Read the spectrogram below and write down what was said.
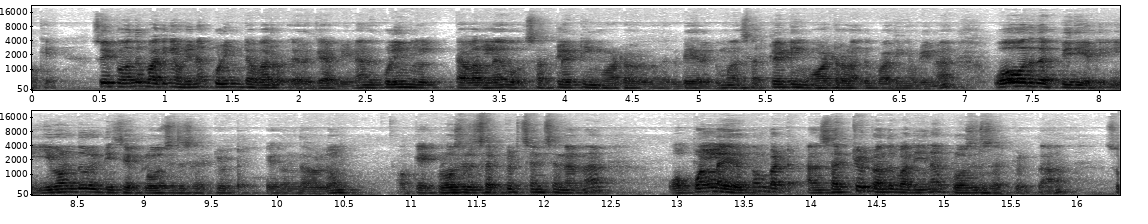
ஓகே ஸோ இப்போ வந்து பார்த்திங்க அப்படின்னா கூலிங் டவர் இருக்குது அப்படின்னா அந்த கூலிங் டவரில் ஒரு சர்க்குலேட்டிங் வாட்டர் இருந்துகிட்டே இருக்கும். அந்த சர்க்குலேட்டிங் வாட்டர் வந்து பார்த்தீங்க அப்படின்னா over the period even though it is a closed circuit இருந்தாலும் ஓகே க்ளோஸ்டு சர்க்யூட் சென்ஸ் என்னென்னா ஓப்பனில் இருக்கும் பட் அந்த சர்க்யூட் வந்து பார்த்தீங்கன்னா க்ளோஸ்டு சர்க்யூட் தான். ஸோ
